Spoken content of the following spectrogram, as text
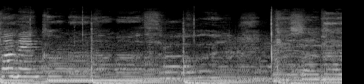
swimming. Gonna my throat, cause I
